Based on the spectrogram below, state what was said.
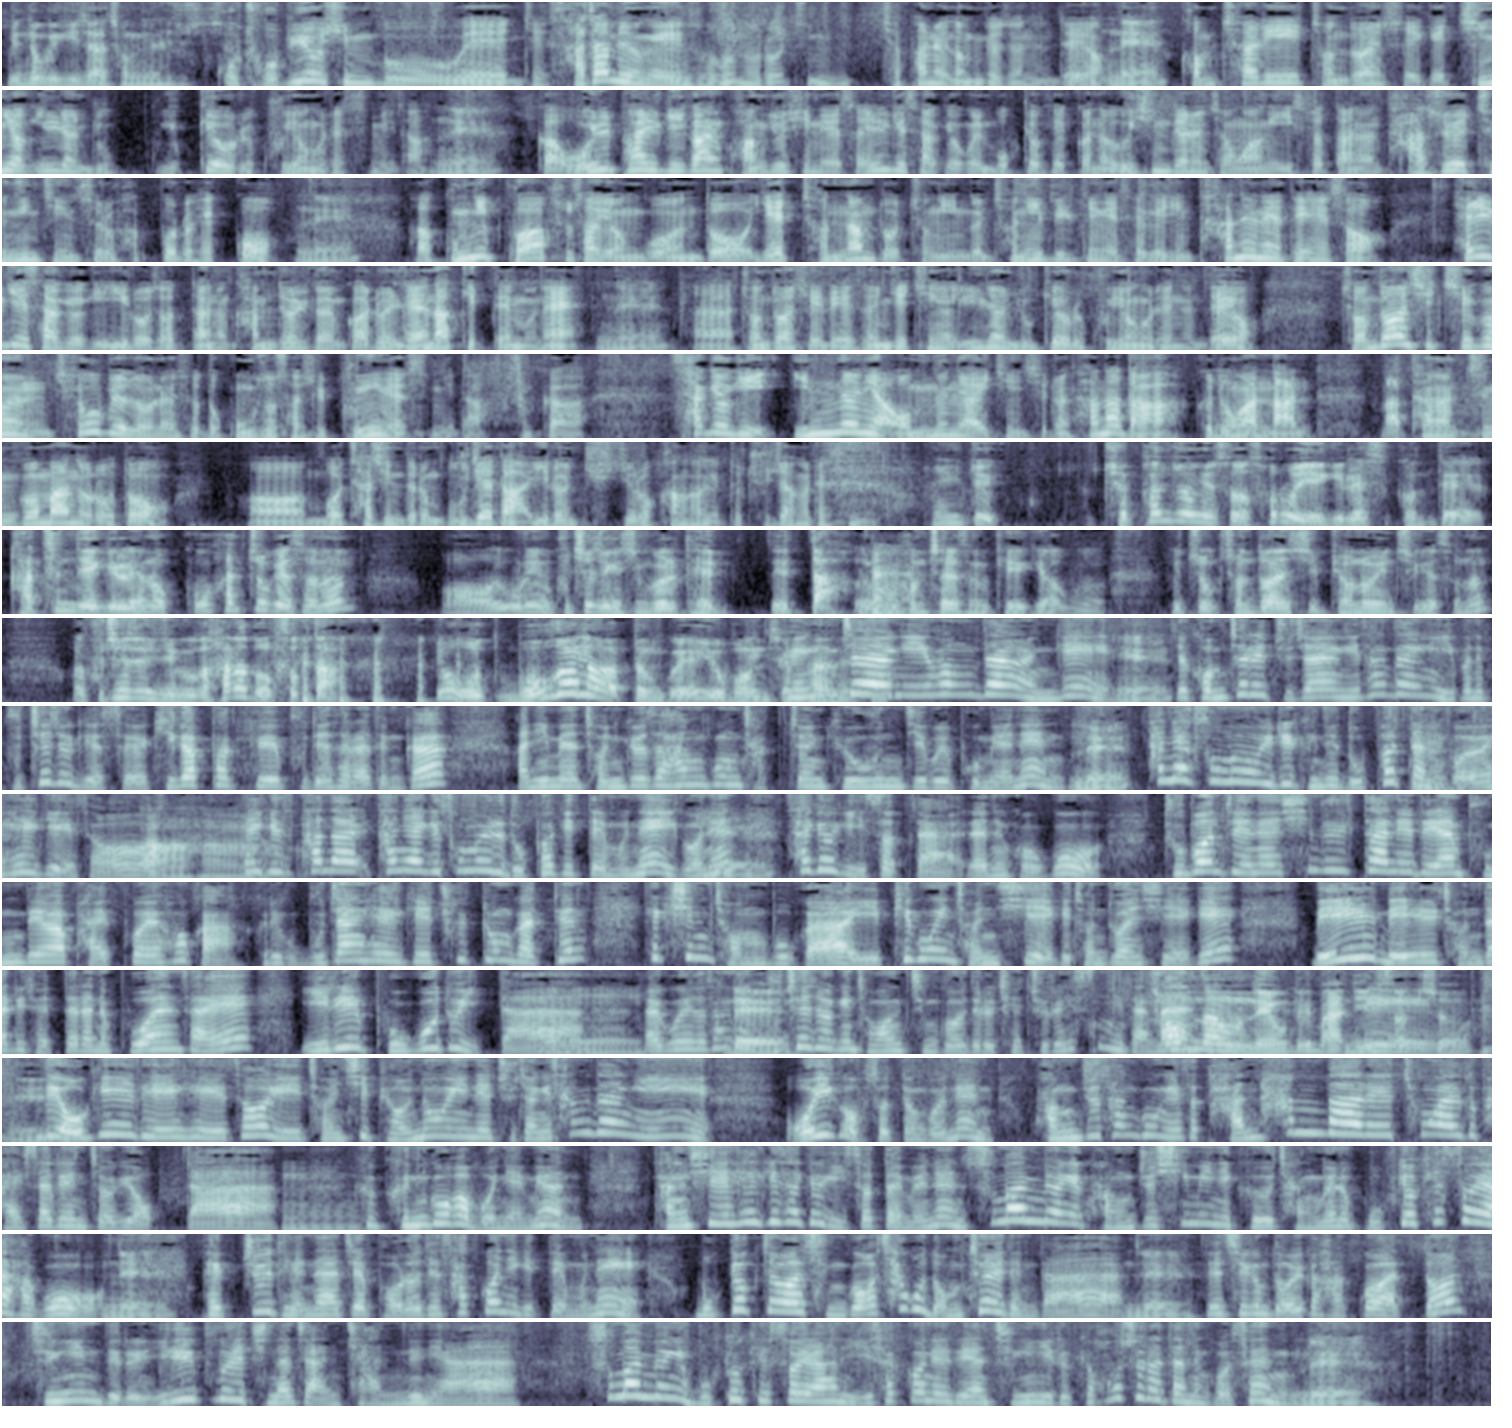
민동기 기자 정리를 해주시죠. 고 조비오 신부의 이제 사자명예훼손으로 지금 재판에 넘겨졌는데요. 네. 검찰이 전두환 씨에게 징역 1년 6, 개월을 구형을 했습니다. 네. 그러니까 5.18 기간 광주 시내에서 헬기 사격을 목격했거나 의심되는 정황이 있었다는 다수의 증인 진술을 확보를 했고, 네. 아, 국립과학수사연구원도 옛 전남도청 인근 전이빌딩에 새겨진 탄흔에 대해서 헬기 사격이 이루어졌다는 감절 결과를 내놨기 때문에 네. 아, 전두환 씨에 대해서 이제 징역 1년 6개월을 구형을 했는데요. 전두환 씨 측은 최후 변론에서도 공소 사실 부인했습니다. 그러니까 사격이 있느냐 없느냐의 진실은 하나다. 그동안 음. 나, 나타난 증거만으로도 어 뭐 자신들은 무죄다 이런 취지로 강하게 또 주장을 했습니다. 아니 근데 재판정에서 서로 얘기를 했을 건데 같은 얘기를 해놓고 한쪽에서는 어 우리는 구체적인 증거를 대, 냈다. 네. 검찰에서 그렇게 얘기하고요. 그쪽 전두환 씨 변호인 측에서는 아, 구체적인 증거가 하나도 없었다. 이거 어, 뭐가 나왔던 거예요 이번 네, 재판에서? 굉장히 황당한 게 예. 이제 검찰의 주장이 상당히 이번에 구체적이었어요. 기갑학교의 부대사라든가 아니면 전교사 항공 작전 교훈집을 보면은 네. 탄약 소모율이 굉장히 높았다는 음. 거예요 헬기에서 아하. 헬기에서 탄약, 탄약의 소모율이 높았기 때문에 이거는 예. 사격이 있었다라는 거고 두 번째는 실탄에 대한 분배와 발포의 허가 그리고 무장 헬기의 출동 같은 핵심 정보 가 이 피고인 전 씨에게 전두환 씨에게 매일 매일 전달이 됐다는 있다라는 보안사의 일일 보고도 있다라고 네. 해서 상당히 네. 구체적인 정황 증거들을 제출을 했습니다만 처음 나오는 내용들이 많이 네. 있었죠. 네. 근데 여기에 대해서 이 전시 변호인의 주장이 상당히 어이가 없었던 거는 광주 상공에서 단 한 발의 총알도 발사된 적이 없다. 음. 그 근거가 뭐냐면 당시에 헬기 사격이 있었다면은 수만 명의 광주 시민이 그 장면을 목격했어야 하고 네. 백주 대낮에 벌어진 사건이기 때문에 목격자와 증거가 차고 넘쳐야 된다. 네. 근데 지금 너희가 갖고 왔던 증인들은 일부에 지나지 않지 않느냐. 수만 명이 목격했어야 하는 이 사건에 대한 증인이 이렇게 허술하다는 것은 네.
